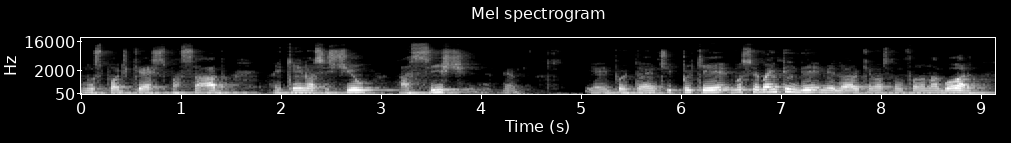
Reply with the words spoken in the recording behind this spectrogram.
nos podcasts passados, aí quem não assistiu, assiste, né? é importante porque você vai entender melhor o que nós estamos falando agora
